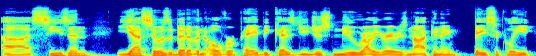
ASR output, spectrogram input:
uh, season. Yes, it was a bit of an overpay because you just knew Robbie Ray was not going to basically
